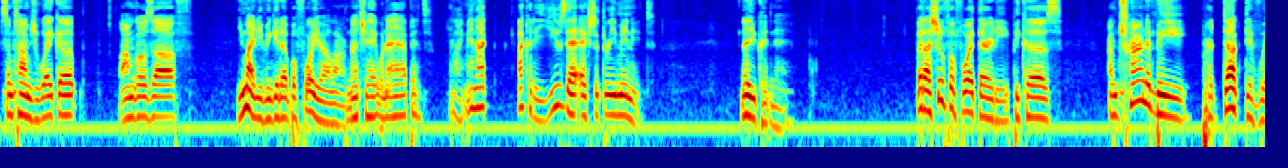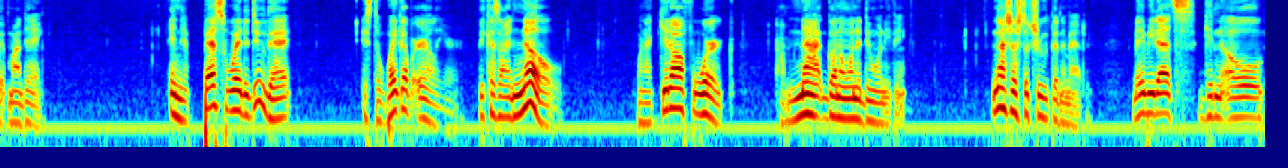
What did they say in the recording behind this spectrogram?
Sometimes you wake up, alarm goes off. You might even get up before your alarm. Don't you hate when that happens? You're like, man, I, I could have used that extra three minutes. No, you couldn't have. But I shoot for 4:30 because I'm trying to be productive with my day. And the best way to do that is to wake up earlier because I know when I get off work, I'm not going to want to do anything. And that's just the truth of the matter. Maybe that's getting old.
